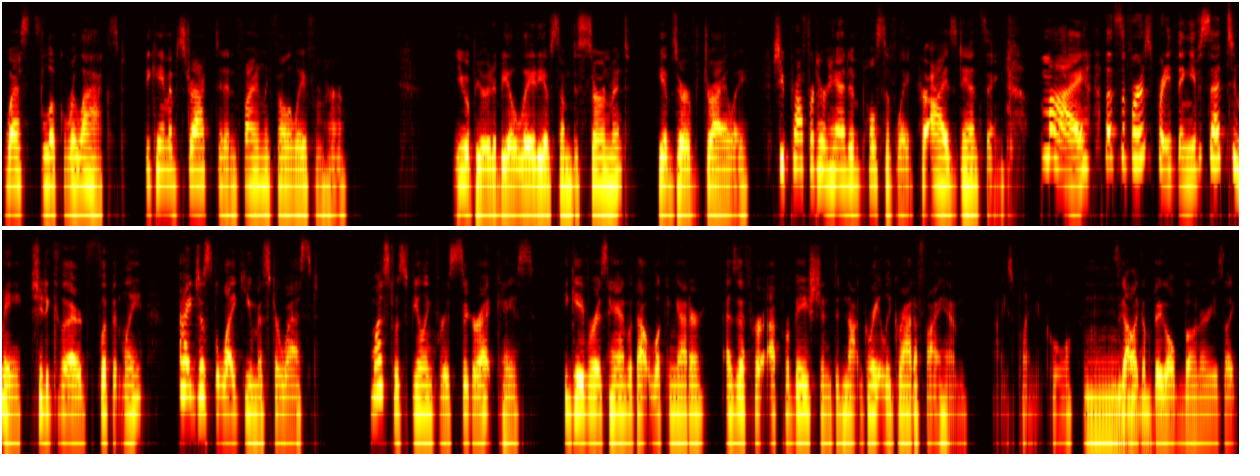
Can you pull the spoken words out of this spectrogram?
West's look relaxed, became abstracted, and finally fell away from her. You appear to be a lady of some discernment, he observed dryly. She proffered her hand impulsively, her eyes dancing. My, that's the first pretty thing you've said to me, she declared flippantly. I just like you, Mr. West. West was feeling for his cigarette case. He gave her his hand without looking at her, as if her approbation did not greatly gratify him. Ah, he's playing it cool. He's got like a big old boner. He's like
